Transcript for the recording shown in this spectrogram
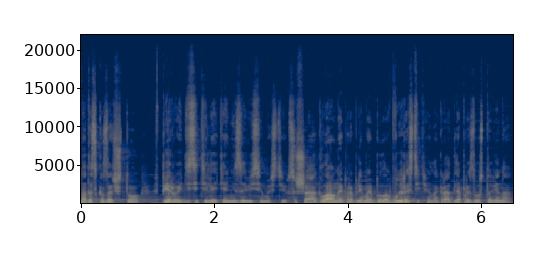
Надо сказать, что в первые десятилетия независимости в США главной проблемой было вырастить виноград для производства вина.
